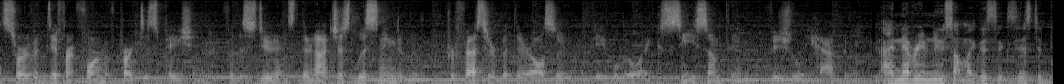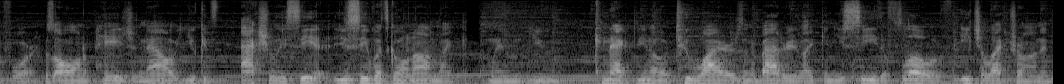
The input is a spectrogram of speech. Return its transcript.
It's sort of a different form of participation for the students. They're not just listening to the professor, but they're also able to like see something visually happening. I never even knew something like this existed before. It was all on a page and now you could actually see it. You see what's going on like when you connect, you know, two wires and a battery like and you see the flow of each electron and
